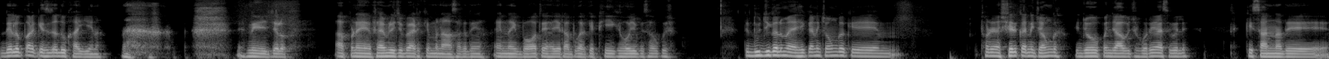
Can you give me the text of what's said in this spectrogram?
ਦਿਲ ਭਰ ਕਿਸੇ ਦਾ ਦੁਖਾਈਏ ਨਾ। ਨਹੀਂ ਚਲੋ, ਆਪਣੇ ਫੈਮਿਲੀ 'ਚ ਬੈਠ ਕੇ ਮਨਾ ਸਕਦੇ ਆ ਇੰਨਾ ਹੀ ਬਹੁਤ ਹੈ ਹਜੇ ਰੱਬ ਕਰਕੇ ਠੀਕ ਹੋ ਜਾਵੇ ਸਭ ਕੁਝ ਤੇ ਦੂਜੀ ਗੱਲ ਮੈਂ ਇਹ ਕਹਿਣੀ ਚਾਹੂੰਗਾ ਕਿ ਤੁਹਾਡੇ ਨਾਲ ਸ਼ੇਅਰ ਕਰਨੀ ਚਾਹੂੰਗਾ ਕਿ ਜੋ ਪੰਜਾਬ 'ਚ ਹੋ ਰਿਹਾ ਇਸ ਵੇਲੇ ਕਿਸਾਨਾਂ ਦੇ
